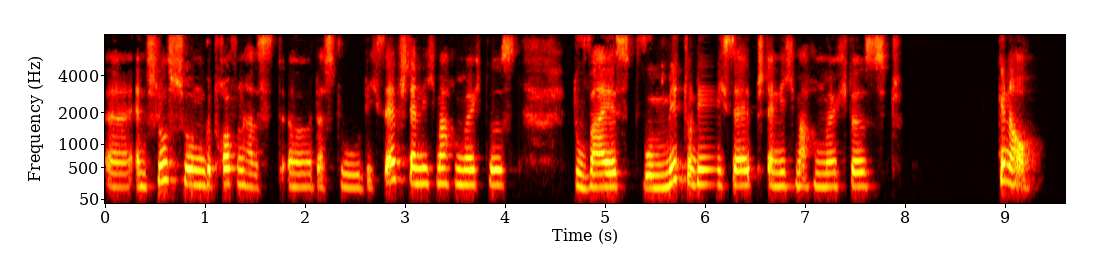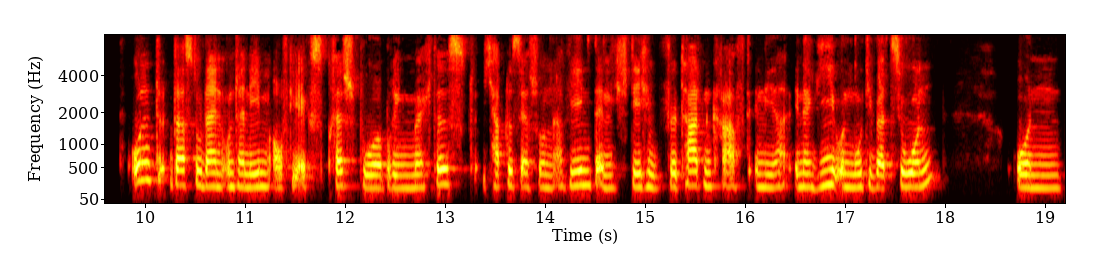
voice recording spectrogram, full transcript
äh, Entschluss schon getroffen hast, äh, dass du dich selbstständig machen möchtest. Du weißt, womit du dich selbstständig machen möchtest. Genau. Und dass du dein Unternehmen auf die Expressspur bringen möchtest. Ich habe das ja schon erwähnt, denn ich stehe für Tatenkraft, Energie und Motivation. Und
